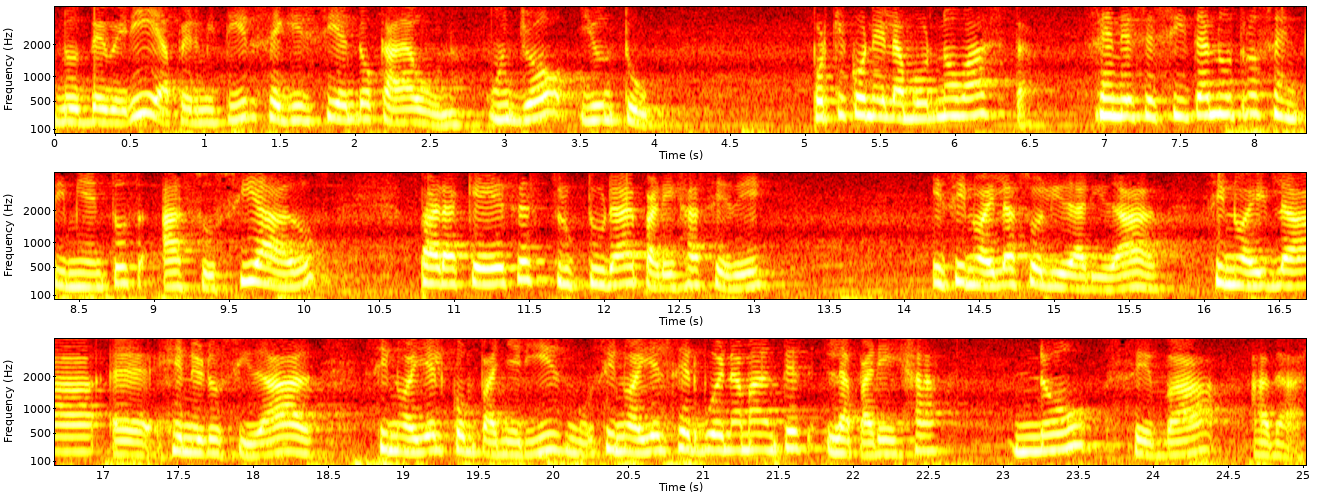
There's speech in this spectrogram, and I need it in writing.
nos debería permitir seguir siendo cada uno, un yo y un tú. Porque con el amor no basta, se necesitan otros sentimientos asociados para que esa estructura de pareja se dé. Y si no hay la solidaridad, si no hay la eh, generosidad, si no hay el compañerismo, si no hay el ser buen amantes, la pareja no se va a dar.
